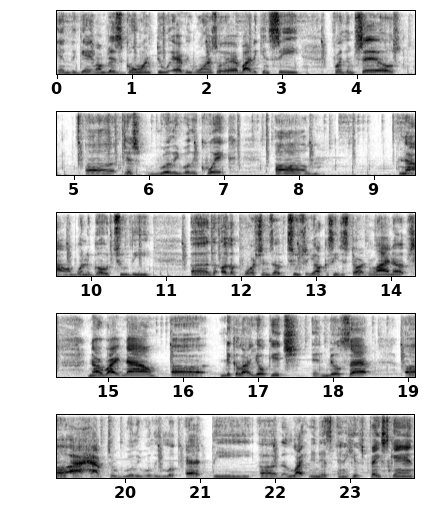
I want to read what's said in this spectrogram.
in the game. I'm just going through everyone so everybody can see for themselves. Uh, just really, really quick. Um, Now I'm going to go to the uh, the other portions of too, so y'all can see the starting lineups. Now, right now, uh, Nikolai Jokic and Millsap. Uh, I have to really, really look at the uh, the likeliness in his face scan.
